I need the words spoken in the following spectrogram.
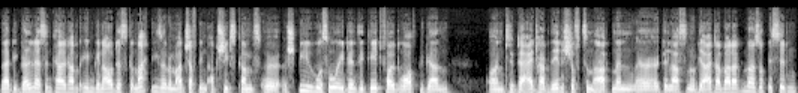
ja, die Kölner sind halt, haben eben genau das gemacht, wie so eine Mannschaft im Abstiegskampf äh, spielen muss, hohe Intensität voll draufgegangen. Und der Eintracht wenig Luft zum Atmen äh, gelassen. Und die Eintracht war dann immer so ein bisschen,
